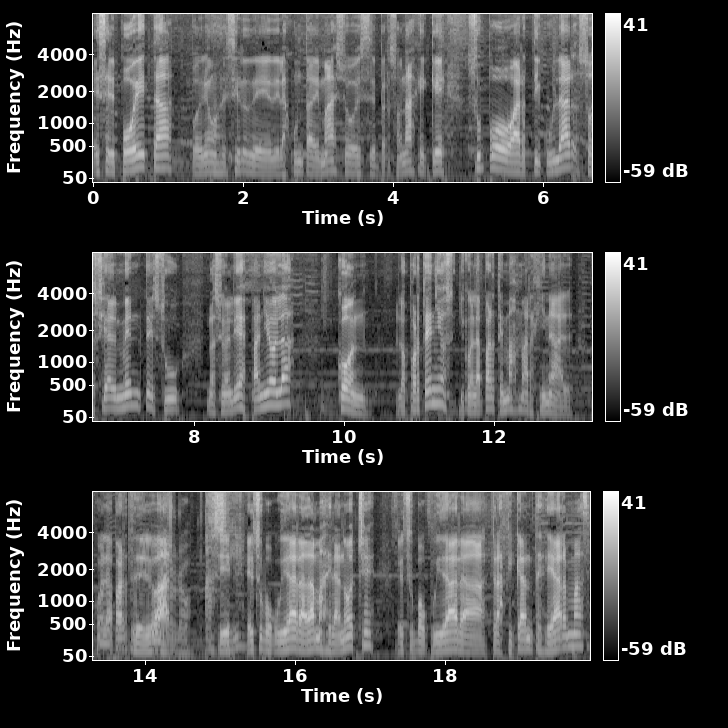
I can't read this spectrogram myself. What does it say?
Es el poeta, podríamos decir, de, de la Junta de Mayo, ese personaje que supo articular socialmente su nacionalidad española con los porteños y con la parte más marginal, con la parte del barrio. Ah, ¿sí? ¿sí? Él supo cuidar a damas de la noche, él supo cuidar a traficantes de armas,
